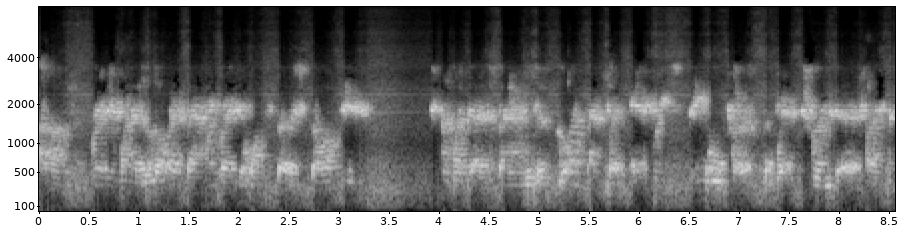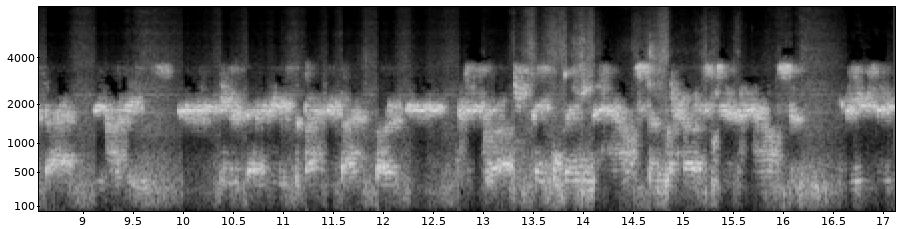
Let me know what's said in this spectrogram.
Um, Radio 1 had a live band when Radio 1 first started. And my dad's band was a live band. Every single person that went through there, that, you know, he was, he was there. He was the backing band. So I just grew up with people being in the house and rehearsals in the house and music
